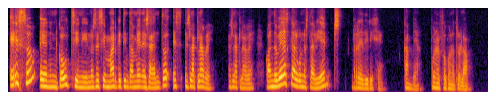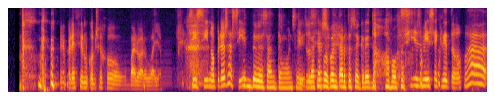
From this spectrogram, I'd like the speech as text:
Eso en coaching y no sé si en marketing también es, es la clave, es la clave. Cuando veas que algo no está bien, redirige, cambia, pon el foco en otro lado. Me parece un consejo bárbaro, vaya. Sí, sí, no, pero es así. Interesante, Monse. Gracias por contar tu secreto a vos. Sí, es mi secreto. Ah,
